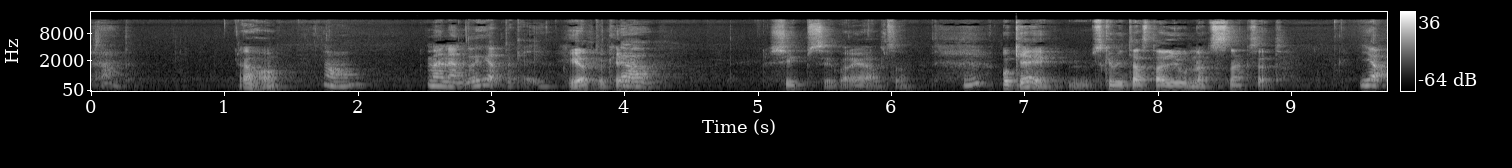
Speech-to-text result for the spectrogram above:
Sant. Jaha. Ja. Men ändå helt okej. Helt okej. Ja. Chipsy var det alltså. Okej, ska vi testa jordnötssnackset? Ja.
